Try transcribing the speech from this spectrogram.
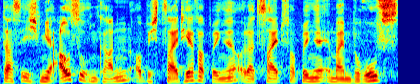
dass ich mir aussuchen kann, ob ich Zeit hier verbringe oder Zeit verbringe in meinem Berufs-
